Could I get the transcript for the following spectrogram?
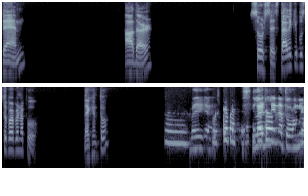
দেন আদার সোর্সেস তাহলে কি বুঝতে পারবেন আপু? দেখেন তো। ভাইয়া বুঝতে পারছি। না। তো স্লাইডলি না তো অনেক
